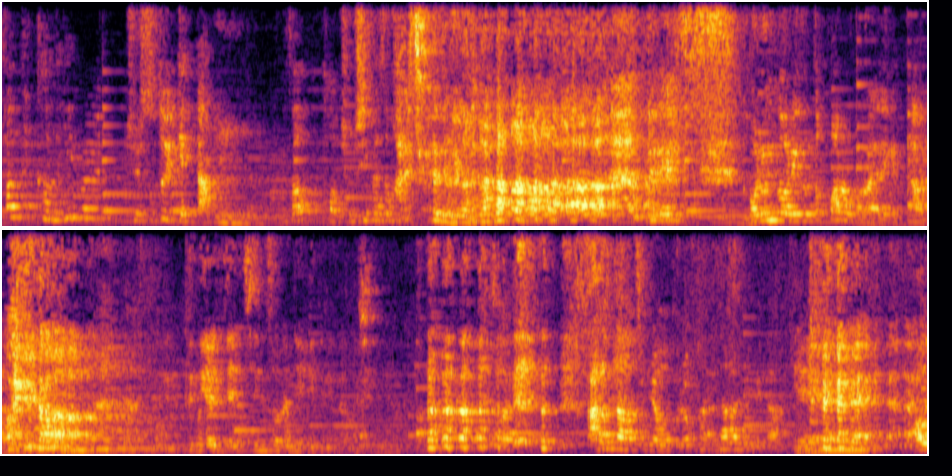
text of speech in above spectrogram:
선택하는 힘을 줄 수도 있겠다 음. 그래서 더 조심해서 가르쳐야 되겠다. 네. 걸음걸이도 똑바로 걸어야 되겠다. 뭐 이런. 아. 네. 드디어 이제 진솔한 얘기들이. 아름다워지려고 노력하는 사람입니다. 예. 아우,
